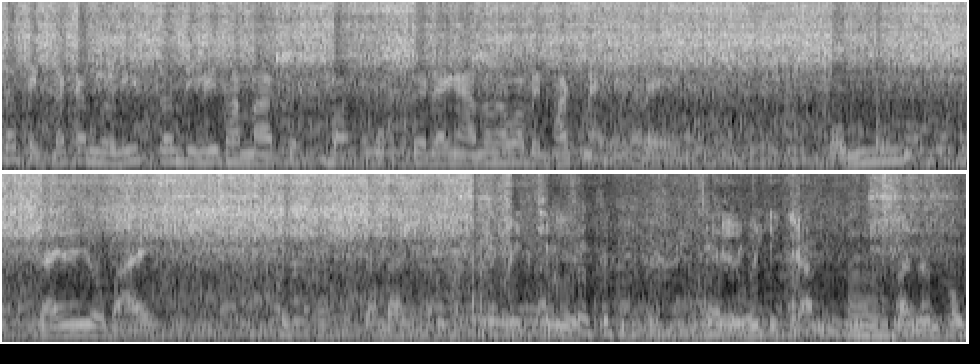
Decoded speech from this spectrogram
แล้วติดนักการเมืองที่ต้นทีที่ทำมาบอกเคยรายงานบ้างครับว่าเป็นพรรคไหนอะไร ผมใช้นโยบายจำได้ปิดชื่อถือพฤติกรรมวันนั้นผม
